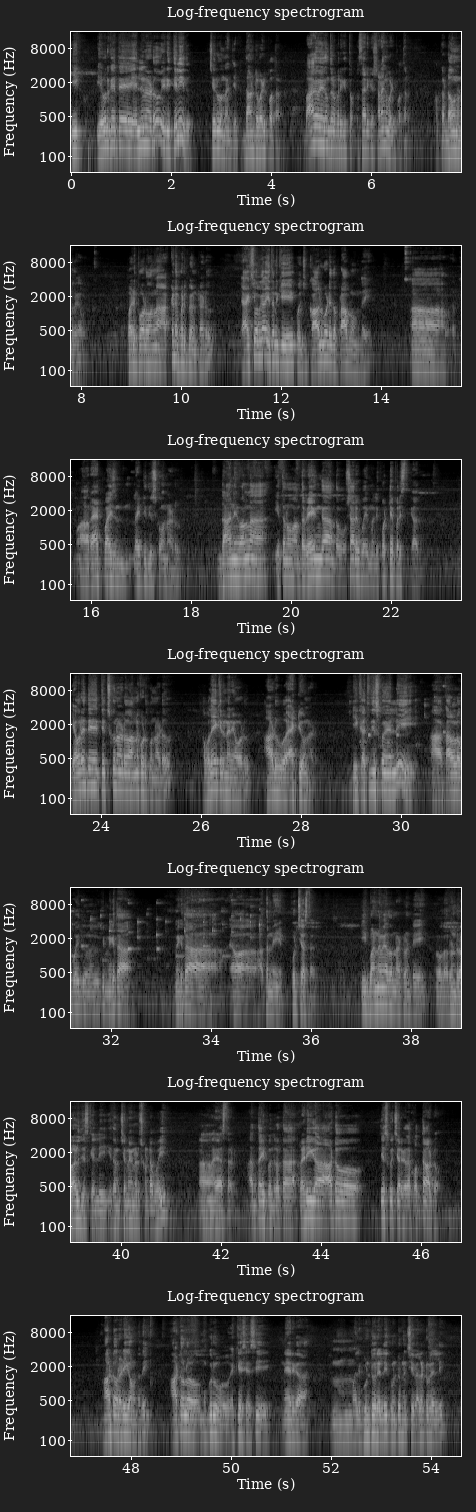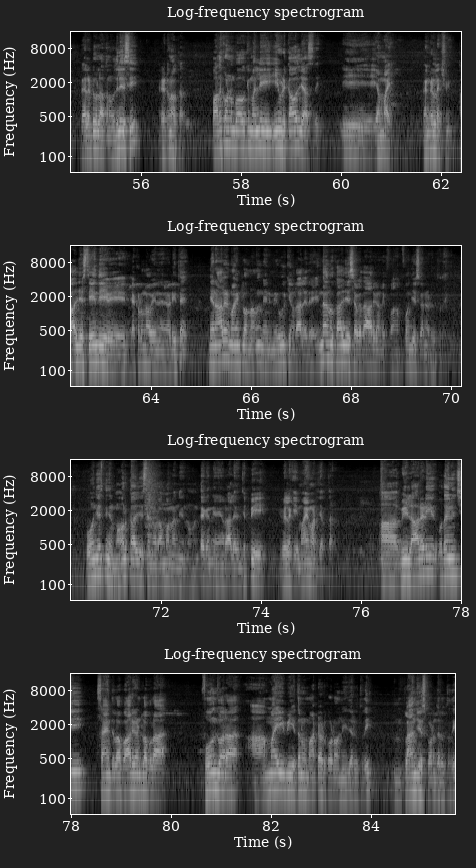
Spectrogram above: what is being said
ఈ ఎవరికైతే వెళ్ళినాడో వీడికి తెలియదు చెరువు ఉందని చెప్పి. దాంట్లో పడిపోతాడు. బాగా వేగంతో పరిగెత్తి ఒక్కసారికి సడన్గా పడిపోతాడు. ఒక డౌన్ ఉంటుంది కాబట్టి. పడిపోవడం వల్ల అక్కడే పడిపోయి ఉంటాడు. యాక్చువల్గా ఇతనికి కొంచెం కాలు కూడా ఏదో ప్రాబ్లం ఉంది. ర్యాట్ పాయిజన్ లైట్ తీసుకున్నాడు దానివలన ఇతను అంత వేగంగా అంత హుషారుకు పోయి మళ్ళీ కొట్టే పరిస్థితి కాదు. ఎవరైతే తెచ్చుకున్నాడో అన్న కొడుకున్నాడో ఆ ఉదయ కిరణ్ అనేవాడు ఆడు యాక్టివ్ ఉన్నాడు. ఈ కత్తి తీసుకొని వెళ్ళి ఆ కాలంలో పోయి మిగతా మిగతా అతన్ని పొడి చేస్తాడు. ఈ బండ మీద ఉన్నటువంటి ఒక రెండు రాళ్ళు తీసుకెళ్ళి ఇతను చిన్నగా నడుచుకుంటా పోయి వేస్తాడు. అంతా అయిపోయిన తర్వాత రెడీగా ఆటో తీసుకొచ్చారు కదా కొత్త ఆటో. ఆటో రెడీగా ఉంటుంది. ఆటోలో ముగ్గురు ఎక్కేసేసి నేరుగా మళ్ళీ గుంటూరు వెళ్ళి గుంటూరు నుంచి వెల్లటూరు వెళ్ళి వెల్లటూరులో అతను వదిలేసి రిటర్న్ అవుతారు. పదకొండు బావుకి మళ్ళీ ఈవిడ కాల్ చేస్తుంది ఈ అమ్మాయి వెంకటలక్ష్మి. కాల్ చేస్తే ఏంది ఎక్కడున్నావు? అని అడిగితే నేను ఆల్రెడీ మా ఇంట్లో ఉన్నాను నేను మీ ఊరికి ఏం రాలేదే. ఇందా నువ్వు కాల్ చేసావు కదా ఆరు గంటలకు ఫోన్ చేసావు అని అడుగుతుంది. ఫోన్ చేసి నేను మామూలు కాల్ చేశాను రమ్మన్నాను నేను అంతేగాని నేను ఏం రాలేదని చెప్పి వీళ్ళకి మాయమాట చెప్తారు. వీళ్ళు ఆల్రెడీ ఉదయం నుంచి సాయంత్రం లోపు ఆరు గంటల లోపల ఫోన్ ద్వారా ఆ అమ్మాయి ఇతను మాట్లాడుకోవడం అనేది జరుగుతుంది. ప్లాన్ చేసుకోవడం జరుగుతుంది.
